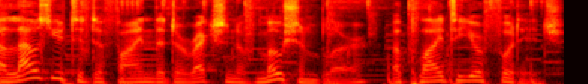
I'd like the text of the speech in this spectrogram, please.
allows you to define the direction of motion blur applied to your footage.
